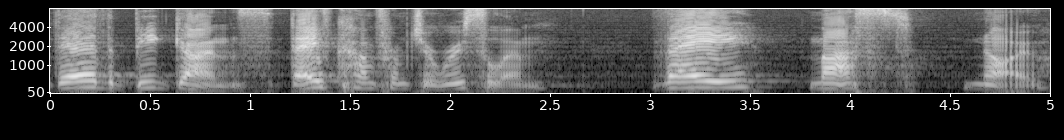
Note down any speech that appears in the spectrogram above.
they're the big guns. They've come from Jerusalem. They must know.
